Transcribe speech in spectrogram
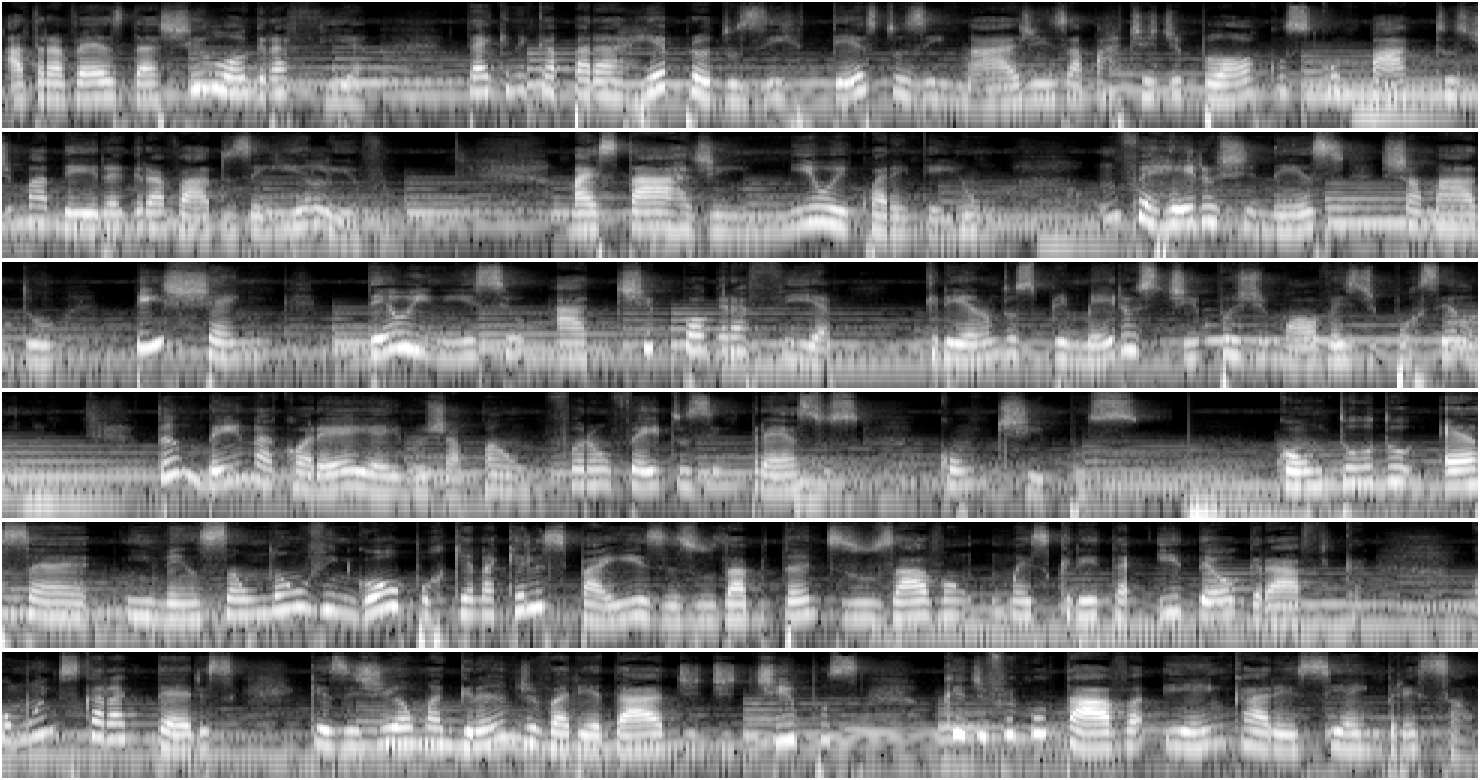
através da xilografia, técnica para reproduzir textos e imagens a partir de blocos compactos de madeira gravados em relevo. Mais tarde, em 1041, um ferreiro chinês chamado Pi Shen deu início à tipografia, criando os primeiros tipos de móveis de porcelana. Também na Coreia e no Japão foram feitos impressos com tipos. Contudo, essa invenção não vingou porque naqueles países os habitantes usavam uma escrita ideográfica, com muitos caracteres que exigia uma grande variedade de tipos, o que dificultava e encarecia a impressão.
